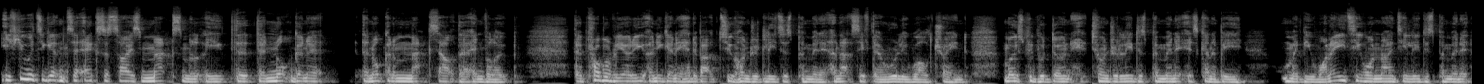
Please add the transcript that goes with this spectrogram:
If you were to get them to exercise maximally, that they're not going to they're not going to max out their envelope. They're probably only, only going to hit about 200 liters per minute, and that's if they're really well trained. Most people don't hit 200 liters per minute. It's going to be maybe 180, 190 liters per minute.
